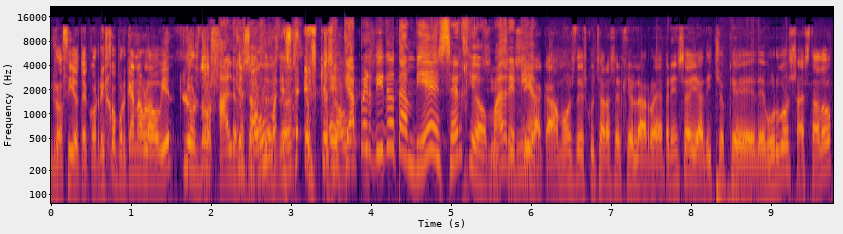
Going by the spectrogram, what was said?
Rocío, te corrijo porque han hablado bien los dos. Ah, los que es dos, aún- los dos. es- es que El aún- que ha perdido también, Sergio, Sí, madre sí, sí, mía. acabamos de escuchar a Sergio en la rueda de prensa y ha dicho que de Burgos ha estado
